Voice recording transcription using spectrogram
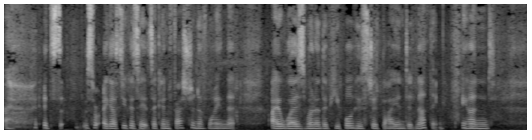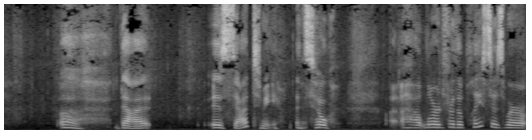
it's, I guess you could say it's a confession of mine that I was one of the people who stood by and did nothing. And oh, that is sad to me. And so uh, Lord, for the places where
